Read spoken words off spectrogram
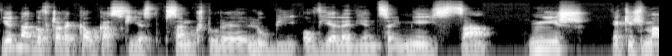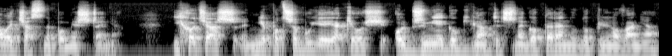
Jednak owczarek kaukaski jest psem, który lubi o wiele więcej miejsca niż jakieś małe, ciasne pomieszczenia. I chociaż nie potrzebuje jakiegoś olbrzymiego, gigantycznego terenu do pilnowania,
